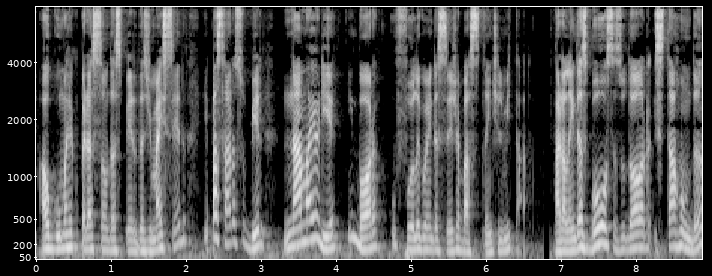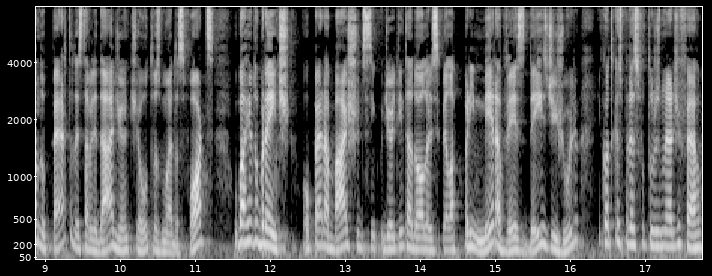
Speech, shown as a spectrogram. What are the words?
alguma recuperação das perdas de mais cedo e passaram a subir na maioria, embora o fôlego ainda seja bastante limitado. Para além das bolsas, o dólar está rondando perto da estabilidade ante outras moedas fortes. O barril do Brent opera abaixo de 80 dólares pela primeira vez desde julho, enquanto que os preços futuros do minério de ferro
